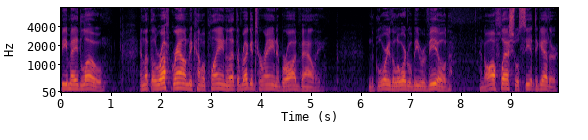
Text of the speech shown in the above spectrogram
be made low. And let the rough ground become a plain, and let the rugged terrain a broad valley. And the glory of the Lord will be revealed, and all flesh will see it together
